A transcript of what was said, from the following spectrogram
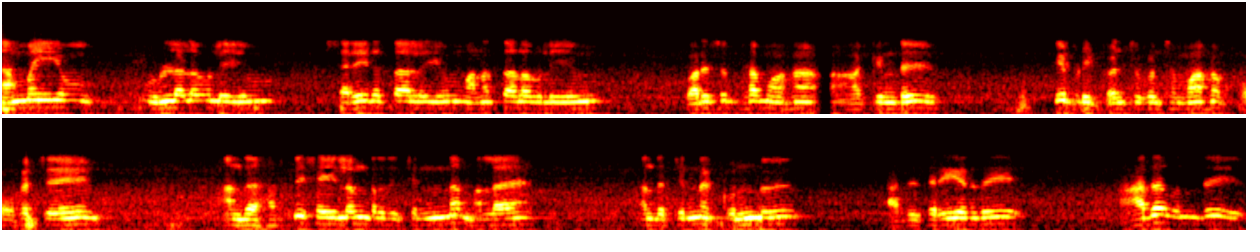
நம்மையும் உள்ளளவுலையும் சரீரத்தாலையும் மனத்தளவுலையும் பரிசுத்தமாக ஆக்கிண்டு இப்படி கொஞ்சம் கொஞ்சமாக போகச்சேன் அந்த ஹஸ்திசைலம்ன்றது சின்ன மலை அந்த சின்ன குண்டு அது தெரியறது. அதை வந்து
